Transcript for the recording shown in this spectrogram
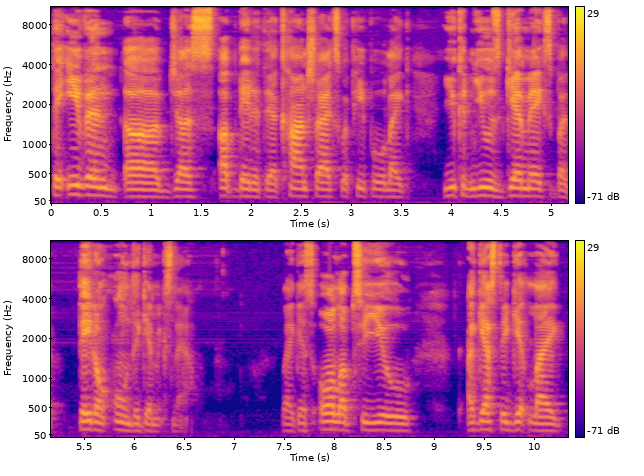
they even uh just updated their contracts with people. Like you can use gimmicks, but they don't own the gimmicks now. Like it's all up to you. I guess they get like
